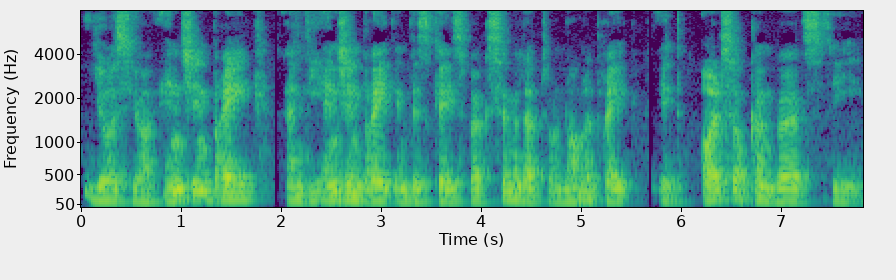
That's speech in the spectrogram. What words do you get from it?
use your engine brake and the engine brake in this case works similar to a normal brake. It also converts the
